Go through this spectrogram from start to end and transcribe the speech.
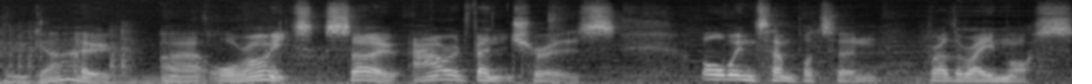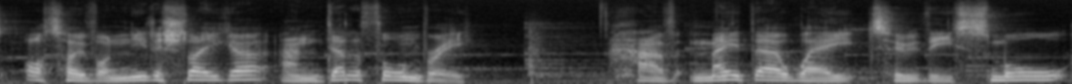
Here we go. Uh, all right. So, our adventurers, Orwin Templeton, Brother Amos, Otto von Niederschlager, and Della Thornbury, have made their way to the small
